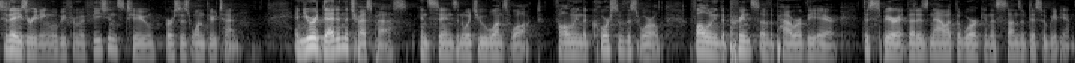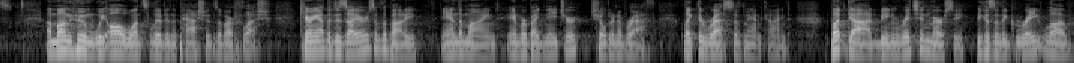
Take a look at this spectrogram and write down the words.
Today's reading will be from Ephesians 2, verses 1 through 10. And you are dead in the trespass and sins in which you once walked, following the course of this world, following the prince of the power of the air, the spirit that is now at the work in the sons of disobedience, among whom we all once lived in the passions of our flesh, carrying out the desires of the body and the mind, and were by nature children of wrath, like the rest of mankind. But God, being rich in mercy, because of the great love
